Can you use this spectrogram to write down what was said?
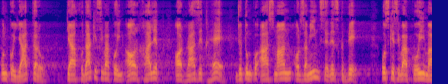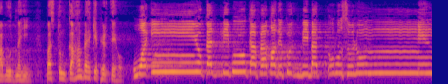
ان کو یاد کرو۔ کیا خدا کے سوا کوئی اور خالق اور رازق ہے جو تم کو آسمان اور زمین سے رزق دے؟ اس کے سوا کوئی معبود نہیں۔ بس تم کہاں بہ کے پھرتے ہو؟ وَإِن يُكَذِّبُوكَ فَقَدْ كُذِّبَتْ رُسُلٌ مِّن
